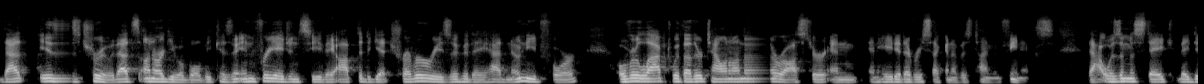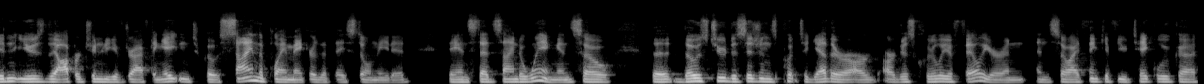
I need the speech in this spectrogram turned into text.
that is true. That's unarguable because in free agency, they opted to get Trevor Ariza, who they had no need for, overlapped with other talent on the roster, and, and hated every second of his time in Phoenix. That was a mistake. They didn't use the opportunity of drafting Ayton to go sign the playmaker that they still needed. They instead signed a wing. And so the those two decisions put together are are just clearly a failure. And and so I think if you take Luka,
